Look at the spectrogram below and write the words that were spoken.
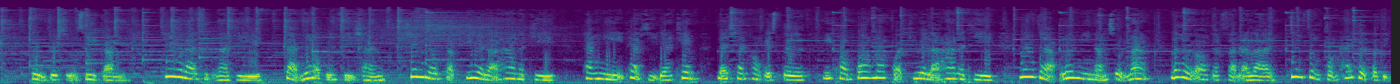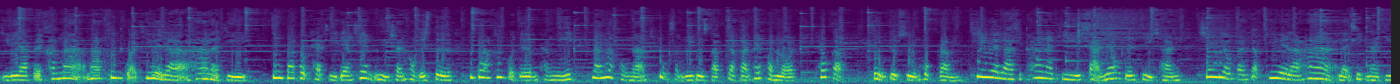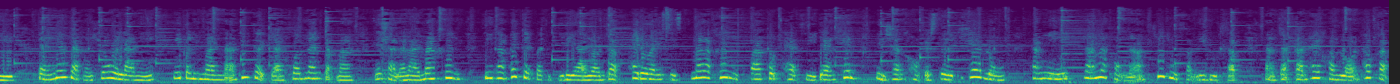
0.04 กรัม ที่เวลา 10 นาทีจะแยกออกเป็น 4 ชั้น เช่นเดียวกับที่เวลา 5 นาที ทั้งนี้แถบสีแดงเข้มและชั้นของเอสเตอร์ มีความกว้างมากกว่าที่เวลา 5 นาที เนื่องจากเริ่มมีน้ำส่วนมากระเหยออกจากสารละลาย ซึ่งส่งผลให้เกิดปฏิกิริยาไปข้างหน้ามากขึ้นกว่าที่เวลา 5 นาที จึงปรากฏแถบสีแดงเข้มหรือชั้นของเอสเตอร์ที่กว้างขึ้นกว่าเดิม ทั้งนี้น้ำหนักของน้ำที่ถูกสำลีดูดซับจากการให้ความร้อนเท่ากับ 0.06 กรัม ที่เวลา 15 นาทีสารแยกเป็น 4 ชั้น เช่นเดียวกันกับที่เวลา 5 และ 10 นาที แต่เนื่องจากในช่วงเวลานี้มีปริมาณน้ำที่เกิดการควบแน่นกลับมาในสารละลายมากขึ้นจึงทำให้เกิดปฏิกิริยาย้อนกลับไฮโดรไลซิสมากขึ้นปรากฏแถบสีแดงเข้มหรือชั้นของเอสเตอร์ที่แคบลง ทั้งนี้น้ำหนักของน้ำที่ถูกสำลีดูดซับหลังจากการให้ความร้อนเท่ากับ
